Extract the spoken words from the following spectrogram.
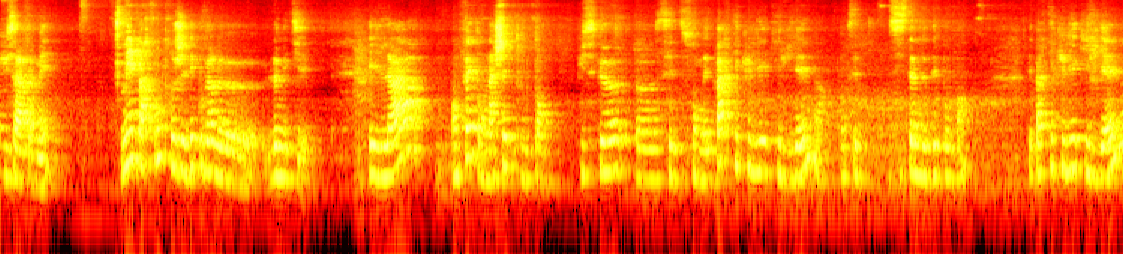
puis ça a fermé. Mais par contre, j'ai découvert le, métier. Et là, en fait, on achète tout le temps, puisque ce sont des particuliers qui viennent, donc c'est le système de dépôt-vente, des particuliers qui viennent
